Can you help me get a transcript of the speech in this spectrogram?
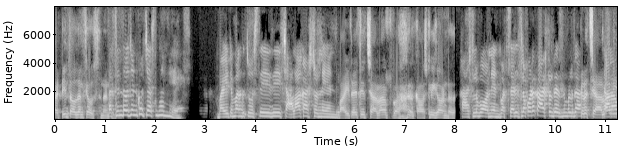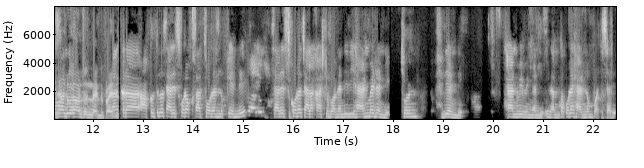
థర్టీన్ థౌసండ్ కే వస్తుందండి. థర్టీన్ థౌజండ్కి వచ్చేస్తుందండి. బయట మనకు చూస్తే ఇది చాలా కాస్ట్ ఉన్నాయండి. బయట అయితే చాలా కాస్ట్లీగా ఉంటది. కాస్ట్లు బాగున్నాయండి. పట్టు సారీస్లో కూడా కాస్ట్ రీజనబుల్గా ఇక్కడ చాలా రీజనబుల్గా. ఉంటుందండి ఇక్కడ ఆకృతిలో శారీస్ కూడా ఒకసారి చూడండి లుక్ అండి శారీస్ కూడా చాలా కాస్ట్లు బాగున్నాయండి. ఇది హ్యాండ్ మేడ్ అండి. చూడండి ఇది అండి. హ్యాండ్ వీవింగ్ అండి. ఇదంతా కూడా హ్యాండ్లూమ్ పట్టు శారీ.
